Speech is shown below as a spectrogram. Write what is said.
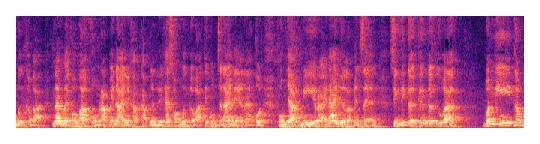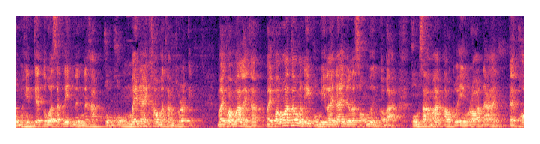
20,000กว่าบาท นั่นหมายความว่าผมรับไม่ได้เลยครับกับเงินเดือนแค่ 20,000กว่าบาทที่ผมจะได้ในอนาคต ผมอยากมีรายได้เดือนละเป็นแสน สิ่งที่เกิดขึ้นก็คือว่า วันนี้ถ้าผมเห็นแก่ตัวสักนิดหนึ่งนะครับ ผมคงไม่ได้เข้ามาทำธุรกิจ หมายความว่าอะไรครับ หมายความว่าถ้าวันนี้ผมมีรายได้เดือนละ 20,000 กว่าบาท ผมสามารถเอาตัวเองรอดได้ แต่พ่อ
